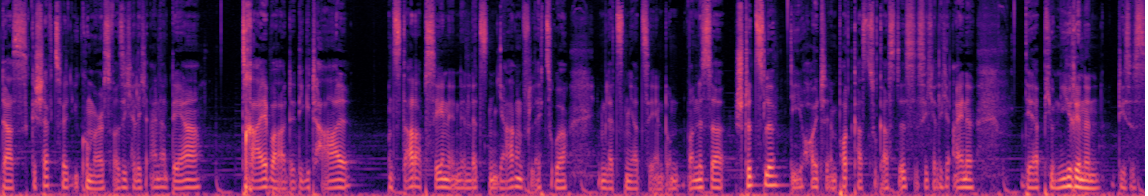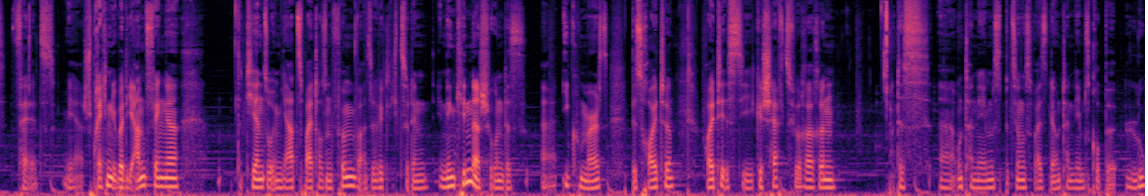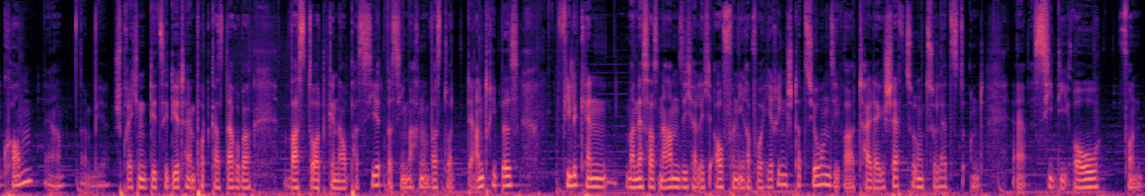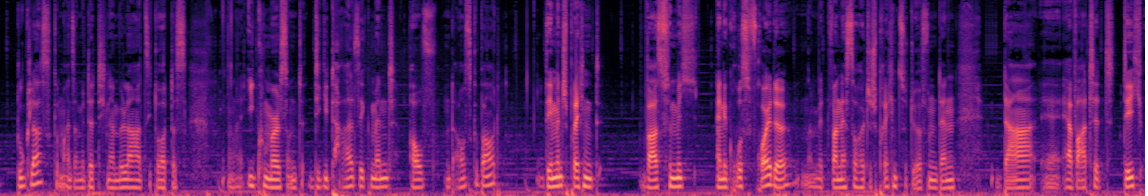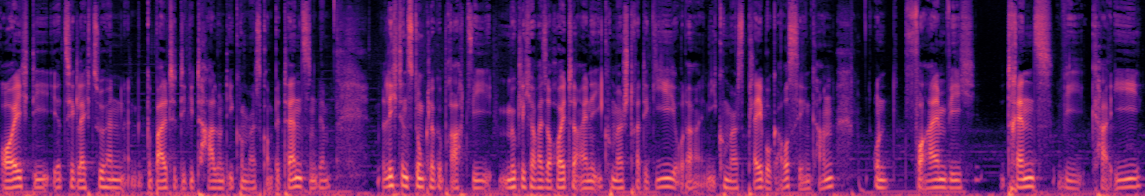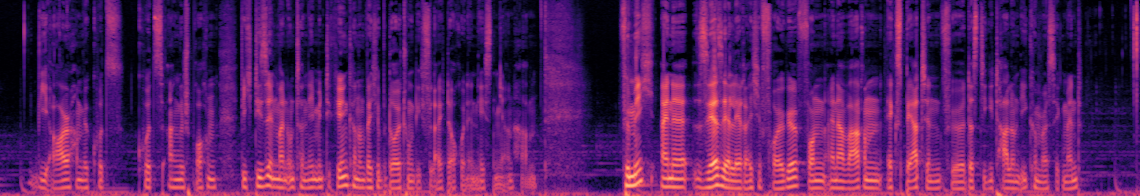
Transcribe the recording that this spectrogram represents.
Das Geschäftsfeld E-Commerce war sicherlich einer der Treiber der Digital- und Startup-Szene in den letzten Jahren, vielleicht sogar im letzten Jahrzehnt. Und Vanessa Stützle, die heute im Podcast zu Gast ist, ist sicherlich eine der Pionierinnen dieses Felds. Wir sprechen über die Anfänge, datieren so im Jahr 2005, also wirklich zu den, in den Kinderschuhen des äh, E-Commerce bis heute. Heute ist sie Geschäftsführerin des äh, Unternehmens bzw. der Unternehmensgruppe Lucom. Ja, wir sprechen dezidierter im Podcast darüber, was dort genau passiert, was sie machen und was dort der Antrieb ist. Viele kennen Vanessas Namen sicherlich auch von ihrer vorherigen Station. Sie war Teil der Geschäftsführung zuletzt und äh, CDO von Douglas. Gemeinsam mit der Tina Müller hat sie dort das äh, E-Commerce und Digitalsegment auf und ausgebaut. Dementsprechend war es für mich eine große Freude, mit Vanessa heute sprechen zu dürfen, denn da äh, erwartet dich, euch, die jetzt hier gleich zuhören, geballte Digital- und E-Commerce-Kompetenz. Und wir haben Licht ins Dunkle gebracht, wie möglicherweise heute eine E-Commerce-Strategie oder ein E-Commerce-Playbook aussehen kann. Und vor allem, wie ich Trends wie KI, VR haben wir kurz, kurz angesprochen, wie ich diese in mein Unternehmen integrieren kann und welche Bedeutung die vielleicht auch in den nächsten Jahren haben. Für mich eine sehr, sehr lehrreiche Folge von einer wahren Expertin für das Digital- und E-Commerce-Segment.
